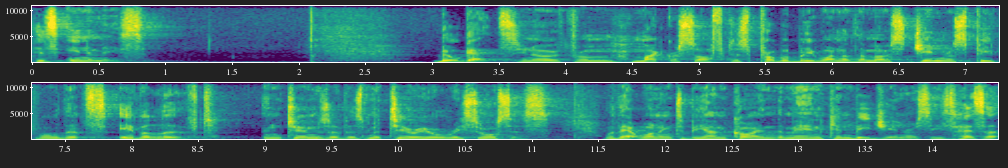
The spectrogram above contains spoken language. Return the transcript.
his enemies. Bill Gates, you know, from Microsoft, is probably one of the most generous people that's ever lived in terms of his material resources. Without wanting to be unkind, the man can be generous. He has a,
